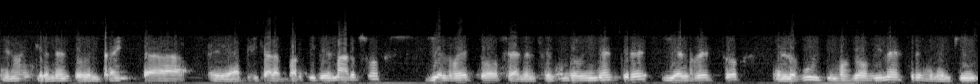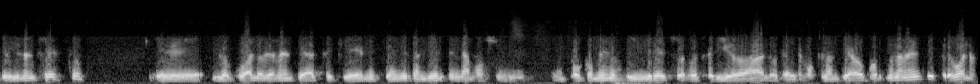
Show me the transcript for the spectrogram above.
un incremento del 30 eh, aplicar a partir de marzo y el resto, o sea, en el segundo bimestre y el resto en los últimos dos bimestres, en el quinto y en el sexto, eh, lo cual obviamente hace que en este año también tengamos un, un poco menos de ingresos referido a lo que habíamos planteado oportunamente, pero bueno,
